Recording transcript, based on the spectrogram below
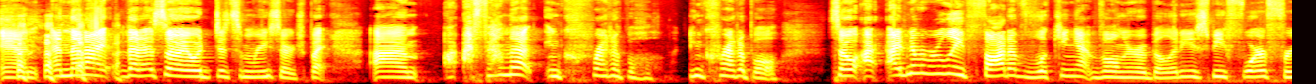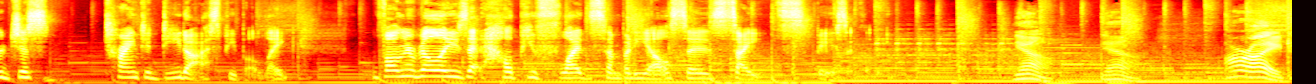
And and then I then so I did some research, but um I found that incredible, incredible. So I, I never really thought of looking at vulnerabilities before for just trying to DDoS people, like vulnerabilities that help you flood somebody else's sites, basically. Yeah, yeah. All right.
